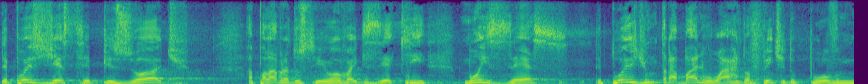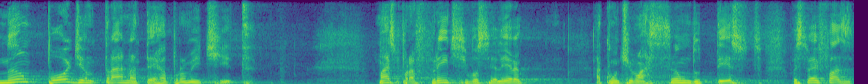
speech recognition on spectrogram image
Depois desse episódio, a palavra do Senhor vai dizer que Moisés, depois de um trabalho árduo à frente do povo, não pôde entrar na terra prometida. Mais para frente, se você ler a, a, continuação do texto, você vai, faz,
